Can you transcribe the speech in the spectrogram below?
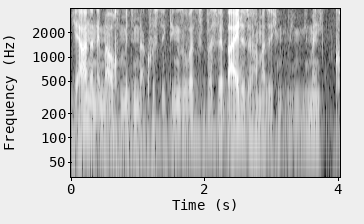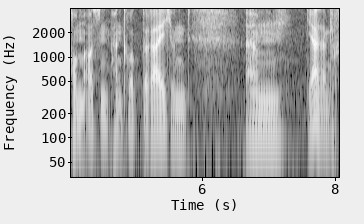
ja, und dann eben auch mit dem Akustikding so was, was wir beide so haben. Also ich, ich, ich meine, ich komme aus dem Punkrock-Bereich und ähm, ja, ist einfach,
